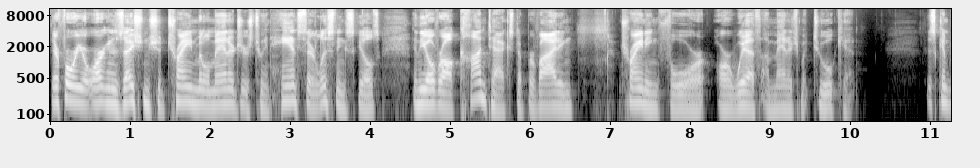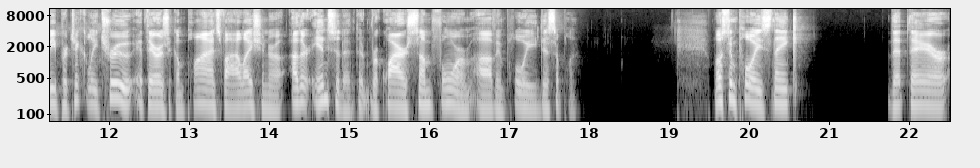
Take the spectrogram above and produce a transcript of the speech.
Therefore, your organization should train middle managers to enhance their listening skills in the overall context of providing training for or with a management toolkit. This can be particularly true if there is a compliance violation or other incident that requires some form of employee discipline. Most employees think that there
